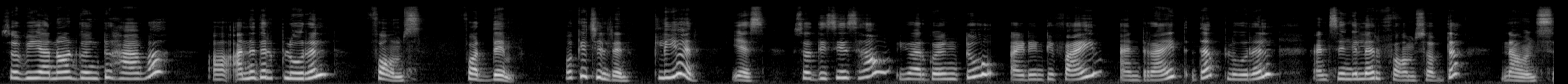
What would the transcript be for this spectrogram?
So we are not going to have a uh, another plural forms for them. Okay children clear? Yes. So this is how you are going to identify and write the plural and singular forms of the nouns.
